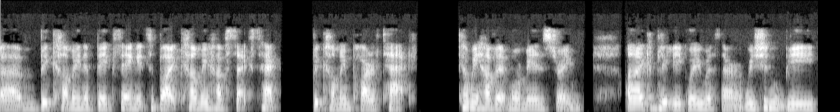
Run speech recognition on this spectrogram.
um, becoming a big thing. It's about can we have sex tech becoming part of tech? Can we have it more mainstream? And I completely agree with her. We shouldn't be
